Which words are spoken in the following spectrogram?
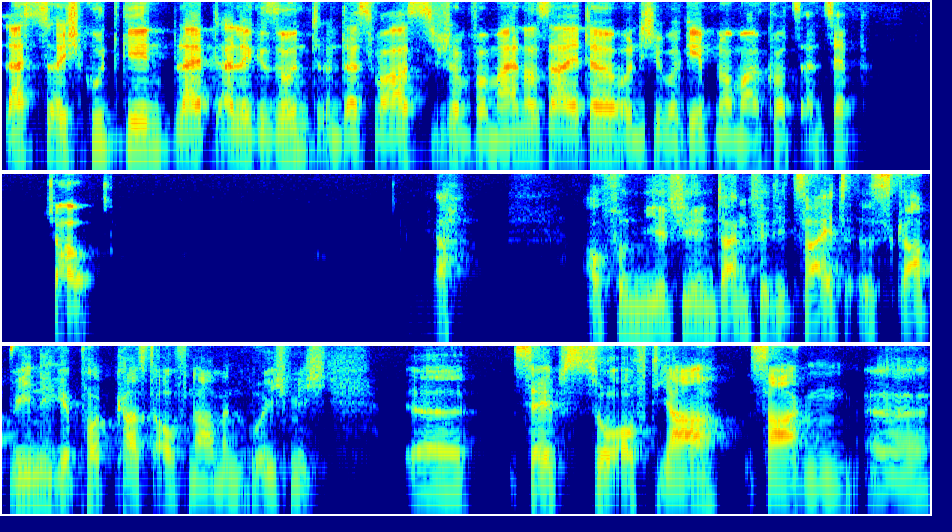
lasst es euch gut gehen, bleibt alle gesund und das war es schon von meiner Seite und ich übergebe nochmal kurz an Sepp. Ciao. Ja, auch von mir vielen Dank für die Zeit. Es gab wenige Podcast-Aufnahmen, wo ich mich äh, selbst so oft Ja sagen, äh,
